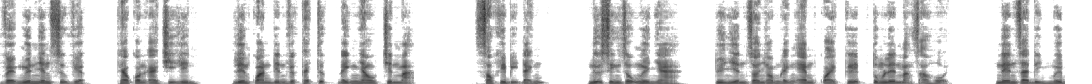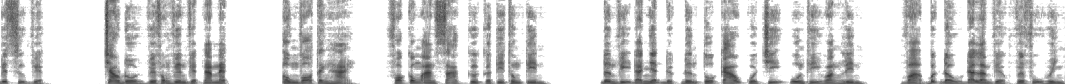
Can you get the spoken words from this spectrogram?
Về nguyên nhân sự việc, theo con gái chị Linh, liên quan đến việc thách thức đánh nhau trên mạng. Sau khi bị đánh, nữ sinh giấu người nhà, tuy nhiên do nhóm đánh em quay clip tung lên mạng xã hội, nên gia đình mới biết sự việc. Trao đổi với phóng viên Vietnamnet, ông Võ Thanh Hải, Phó Công an xã Cư Cờ Ti thông tin, đơn vị đã nhận được đơn tố cáo của chị Uông Thị Hoàng Linh và bước đầu đã làm việc với phụ huynh.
